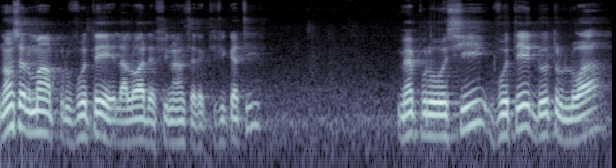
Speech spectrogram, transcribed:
Non seulement pour voter la loi des finances rectificatives, mais pour aussi voter d'autres lois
